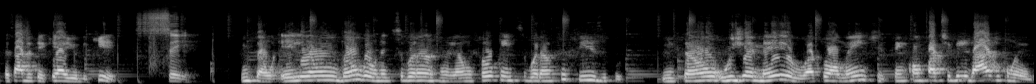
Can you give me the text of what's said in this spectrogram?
Você sabe o que é a YubiKey? Sei. Então, ele é um dongle né, de segurança, ele é um token de segurança físico. Então, o Gmail atualmente tem compatibilidade com ele.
